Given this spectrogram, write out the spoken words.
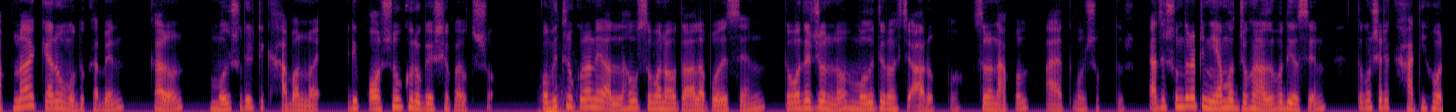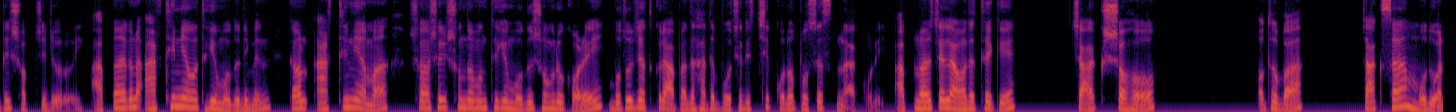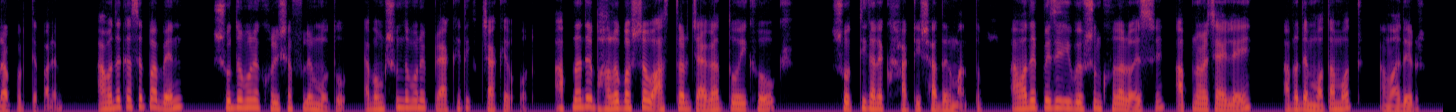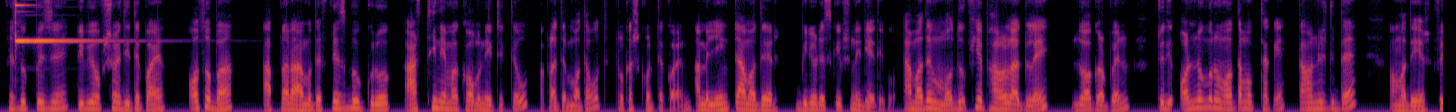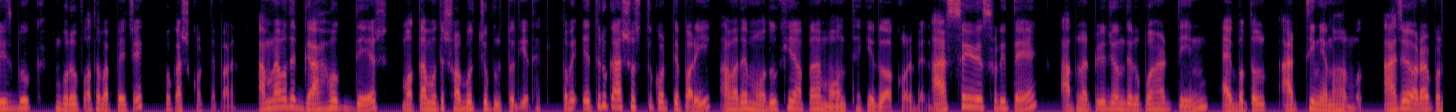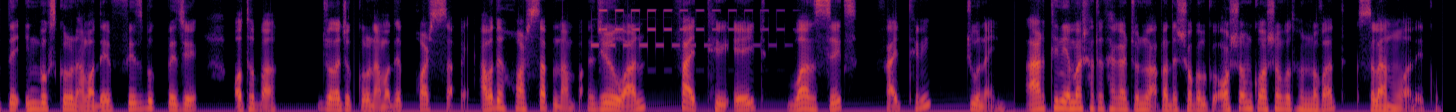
আপনারা কেন মধু খাবেন? কারণ মধু শুধু একটি খাবার নয়, এটি অসংখ্য রোগের সেবা উৎস। পবিত্র কোরআনে আল্লাহ ওয়া তাআলা বলেছেন, তোমাদের জন্য মধুতে রয়েছে আরোগ্য। সূরা নাফল, আয়াত 69 এত সুন্দর একটি নিয়ামত যখন আল্লাহ দিয়েছেন, তখন সেটা খাঁটি হওয়াটাই সবচেয়ে জরুরি। আপনারা কেন আর্থিনিয়ামা থেকে মধু দিবেন কারণ আর্থিনিয়ামা সরাসরি সুন্দরবন থেকে মধু সংগ্রহ করে বোতলজাত করে আপনাদের হাতে পৌঁছে দিচ্ছে কোনো প্রসেস না করে আপনারা চাইলে আমাদের থেকে চাক সহ অথবা চাক মধু অর্ডার করতে পারেন। আমাদের কাছে পাবেন সুন্দরবনের খরিষা ফুলের মতো এবং সুন্দরবনের প্রাকৃতিক চাকের মতো। আপনাদের ভালোবাসা ও আস্থার জায়গা তৈরি হোক সত্যিকারে খাঁটি স্বাদের মাধ্যম। আমাদের পেজে রিভিউশন খোলা রয়েছে। আপনারা চাইলে আপনাদের মতামত আমাদের ফেসবুক পেজে রিভিউ অপশনে দিতে পারেন অথবা আপনারা আমাদের ফেসবুক গ্রুপ আর্থিনেমা কমিউনিটিতেও আপনাদের মতামত প্রকাশ করতে পারেন। আমি লিঙ্কটা আমাদের ভিডিও ডেসক্রিপশনে দিয়ে দিব। আমাদের মধু খেয়ে ভালো লাগলে দোয়া করবেন। যদি অন্য কোনো মতামত থাকে, তাহলে নির্দিতে আমাদের ফেসবুক গ্রুপ অথবা পেজে প্রকাশ করতে পারেন। আমরা আমাদের গ্রাহকদের মতামতে সর্বোচ্চ গুরুত্ব দিয়ে থাকি। তবে এতটুকু আশ্বস্ত করতে পারি, আমাদের মধু খেয়ে আপনারা মন থেকে দোয়া করবেন। আর সেই আপনার প্রিয়জনদের উপহার দিন এক বোতল আর্থিং মহম্মদ আজই অর্ডার করতে ইনবক্স করুন আমাদের ফেসবুক পেজে অথবা যোগাযোগ করুন আমাদের হোয়াটসঅ্যাপে। আমাদের WhatsApp number zero one five three eight one six five three two nine. আর তিনি আমার সাথে থাকার জন্য আপনাদের সকলকে অসংখ্য অসংখ্য ধন্যবাদ। আসসালামু আলাইকুম।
